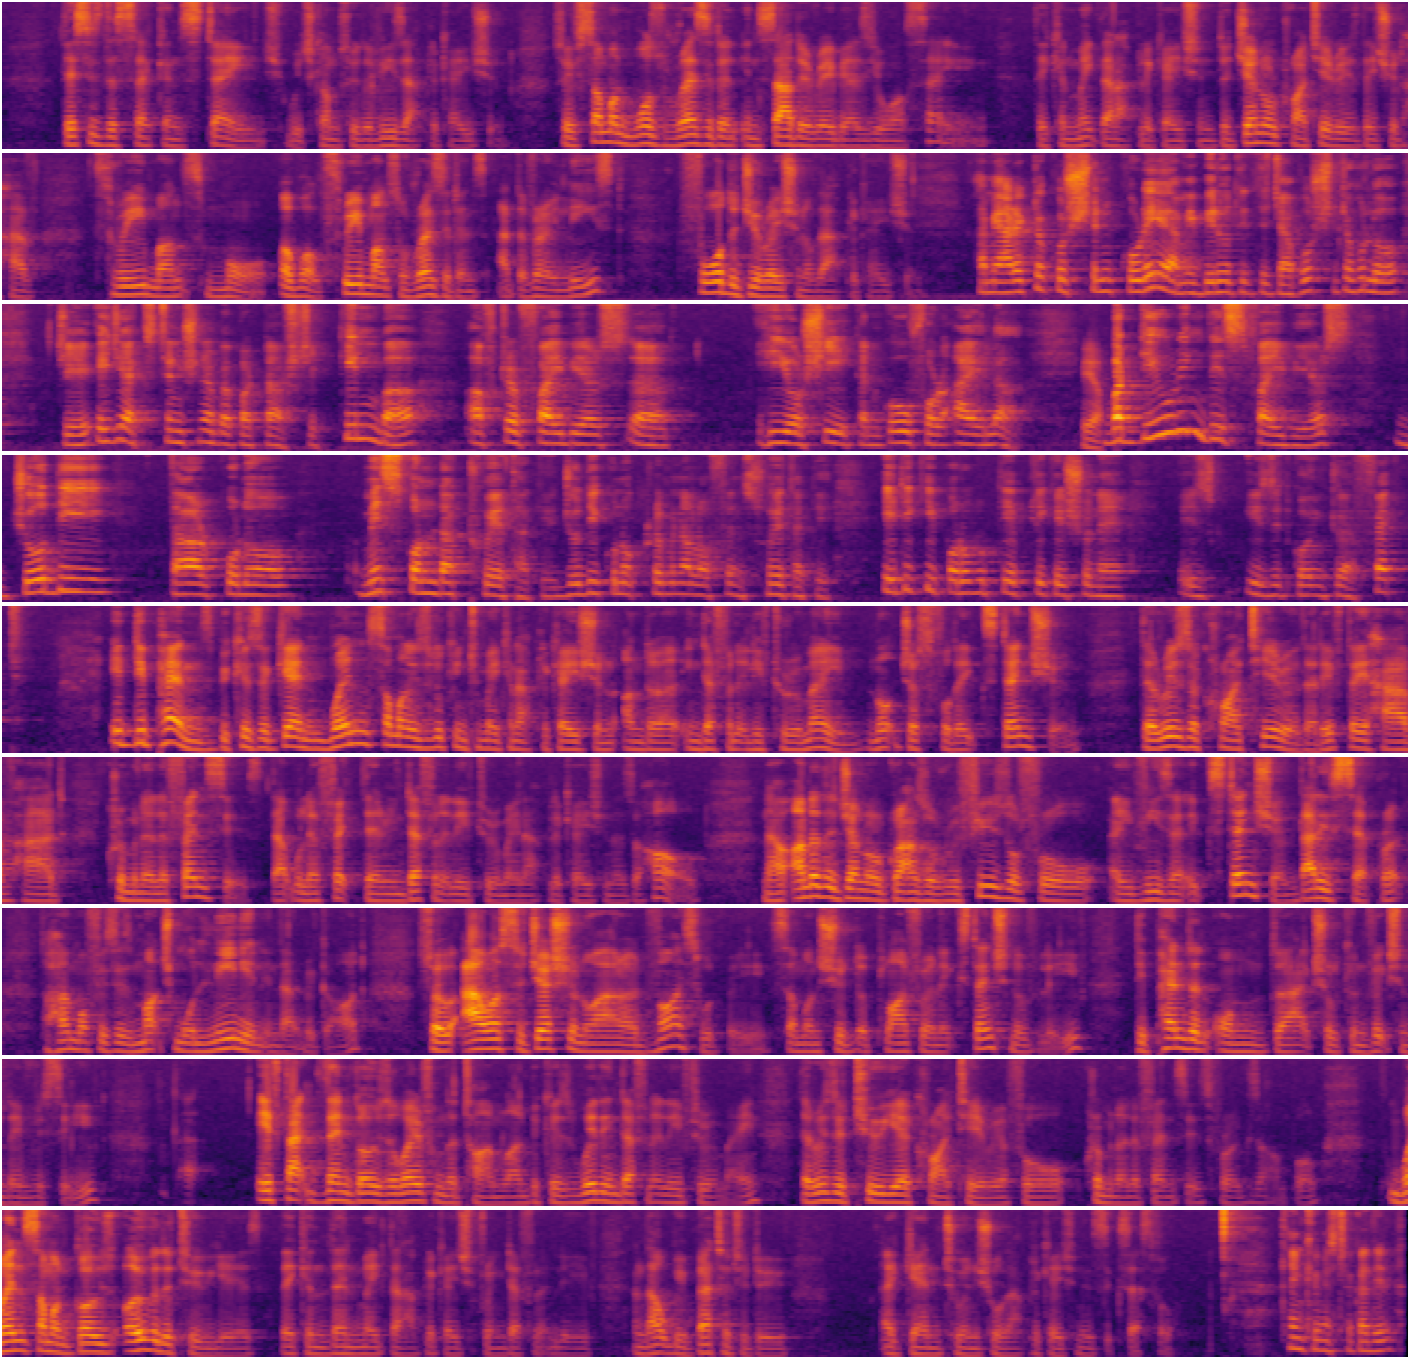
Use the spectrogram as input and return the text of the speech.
This is the second stage which comes through the visa application. So if someone was resident in Saudi Arabia, as you are saying, they can make that application. The general criteria is they should have three months more, oh, well, three months of residence at the very least for the duration of the application. আমি আরেকটা question করে আমি বিরতিতে যাব সেটা হলো যে এই যে এক্সটেনশনের ব্যাপারটা আসছে কিংবা after five years he or she can go for Yeah. But during this five years যদি তার কোনো মিসকন্ডাক্ট হয়ে থাকে যদি কোনো ক্রিমিনাল অফেন্স হয়ে থাকে এটি কি পরবর্তী অ্যাপ্লিকেশনে is, is it going to affect? It depends because, again, when someone is looking to make an application under indefinite leave to remain, not just for the extension, there is a criteria that if they have had criminal offences, that will affect their indefinite leave to remain application as a whole. Now, under the general grounds of refusal for a visa extension, that is separate. The Home Office is much more lenient in that regard. So, our suggestion or our advice would be someone should apply for an extension of leave dependent on the actual conviction they've received. If that then goes away from the timeline, because with indefinite leave to remain, there is a two year criteria for criminal offences, for example. When someone goes over the two years, they can then make that application for indefinite leave, and that would be better to do, again, to ensure the application is successful. Thank you mister Kadir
